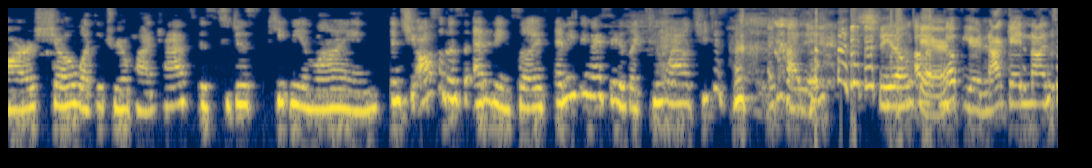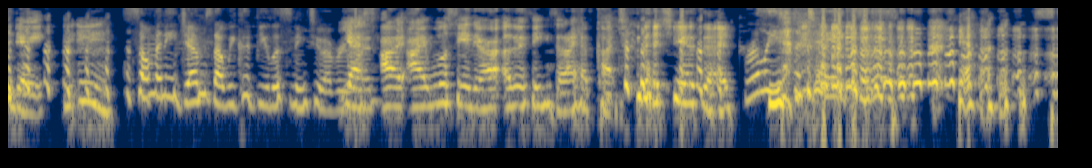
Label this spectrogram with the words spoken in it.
our show, What the Trio podcast, is to just keep me in line. And she also does the editing. So if anything I say is like too wild, she just cuts it. I cut it. she don't I'm like, care. nope, you're not getting on today. Mm-mm. so many gems that we could be listening to, everyone. Yes, I, I will say there are other things that I have cut that she has said. Release the tapes. Yes.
